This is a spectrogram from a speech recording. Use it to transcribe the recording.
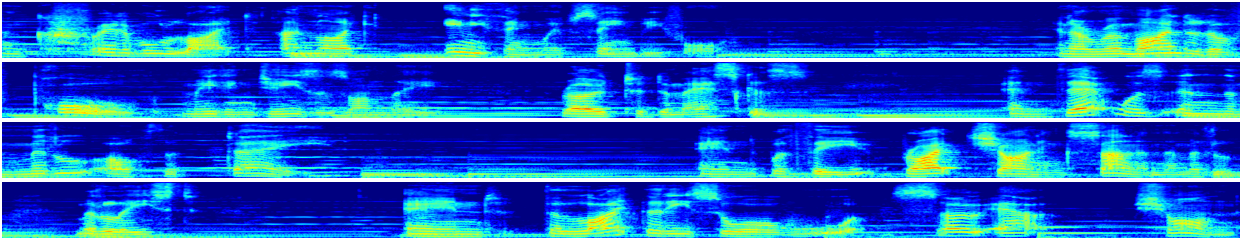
incredible light, unlike anything we've seen before. And I'm reminded of Paul meeting Jesus on the road to Damascus. And that was in the middle of the day. And with the bright shining sun in the middle Middle East, and the light that he saw so outshone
